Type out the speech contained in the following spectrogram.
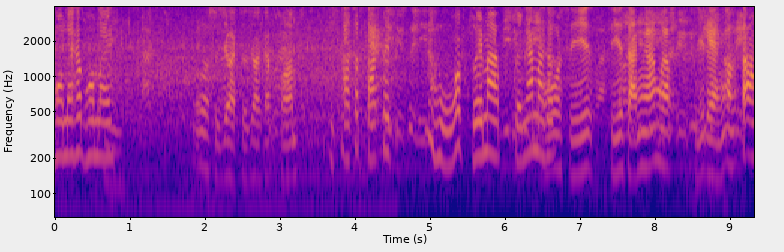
หอมเลยครับหอมเลย โอ้สุดยอดสุดยอดครับหอมตาครับตักใส่โอ้โหสวยมากสวยงามมากครับโอ้สีสีสันงามครับ สีแดงอ่องต้อง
